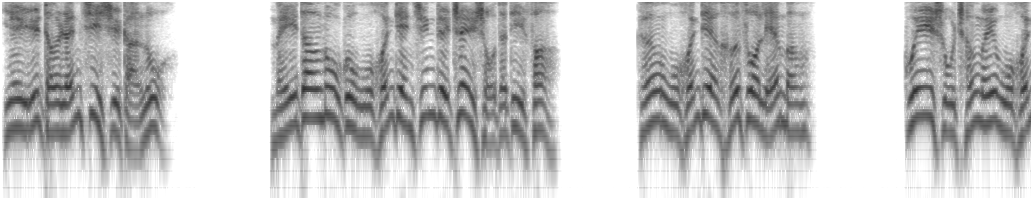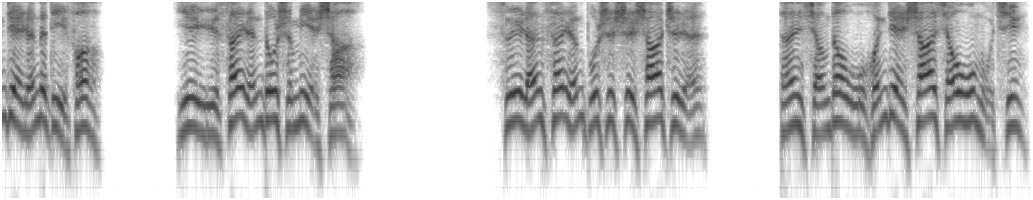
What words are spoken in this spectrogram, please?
夜雨等人继续赶路。每当路过武魂殿军队镇守的地方，跟武魂殿合作联盟，归属成为武魂殿人的地方，夜雨三人都是灭杀。虽然三人不是嗜杀之人，但想到武魂殿杀小五母亲，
